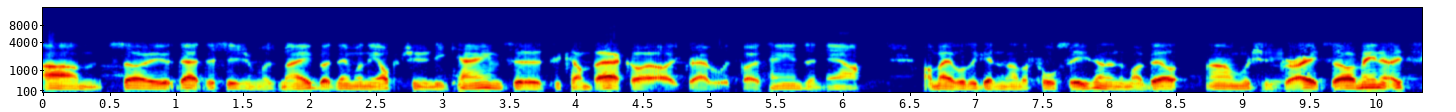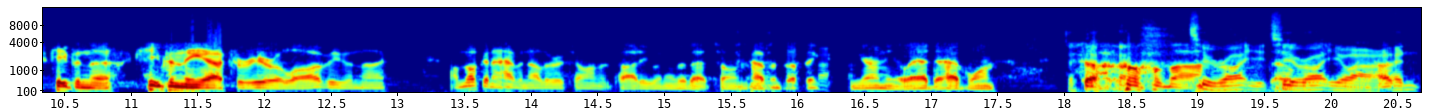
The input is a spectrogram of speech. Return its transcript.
Um, so that decision was made. But then when the opportunity came to to come back, I, I grabbed it with both hands, and now I'm able to get another full season under my belt, um, which is great. So I mean, it's keeping the keeping the uh, career alive, even though I'm not going to have another retirement party whenever that time happens. I think you're only allowed to have one. So, um, uh, too right, you too right you are. And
